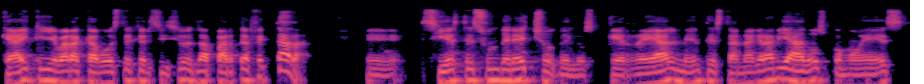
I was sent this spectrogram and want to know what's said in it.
que hay que llevar a cabo este ejercicio es la parte afectada. Eh, si este es un derecho de los que realmente están agraviados, como es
